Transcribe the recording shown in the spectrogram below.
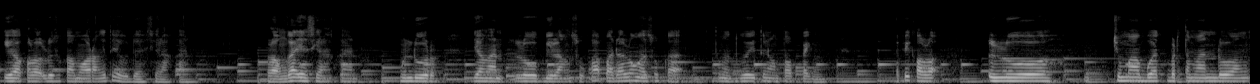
ya kalau lu suka sama orang itu ya udah silakan. Kalau enggak ya silakan. Mundur. Jangan lu bilang suka padahal lu nggak suka. Itu menurut gue itu yang topeng. Tapi kalau lu cuma buat berteman doang.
